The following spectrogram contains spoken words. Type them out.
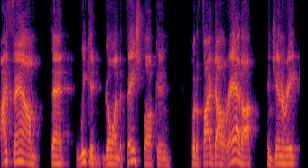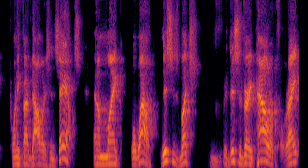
I found that we could go onto Facebook and put a $5 ad up and generate $25 in sales. And I'm like, well, wow, this is much, this is very powerful, right?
